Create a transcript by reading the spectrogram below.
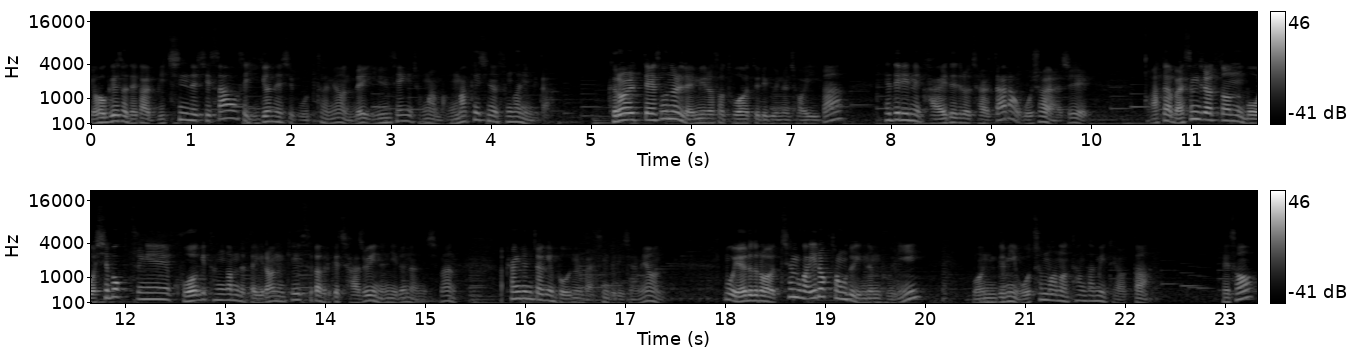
여기서 내가 미친 듯이 싸워서 이겨내지 못하면 내 인생이 정말 막막해지는 순간입니다. 그럴 때 손을 내밀어서 도와드리고 있는 저희가 해드리는 가이드대로 잘 따라오셔야지 아까 말씀드렸던 뭐 10억 중에 9억이 탕감됐다 이런 케이스가 그렇게 자주 있는 일은 아니지만 평균적인 부분을 말씀드리자면 뭐 예를 들어 채무가 1억 정도 있는 분이 원금이 5천만 원 탕감이 되었다 해서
